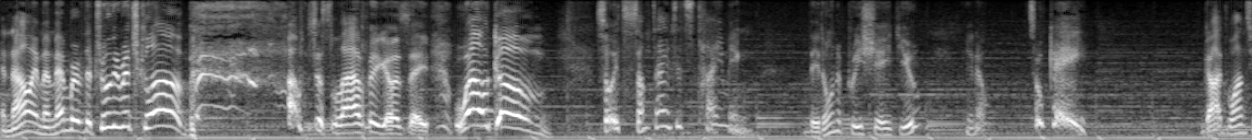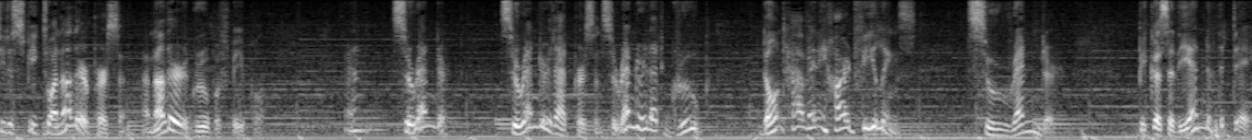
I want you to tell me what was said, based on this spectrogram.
And now I'm a member of the Truly Rich Club. I was just laughing. I was saying, Welcome! So it's sometimes it's timing. They don't appreciate you, you know, it's okay. God wants you to speak to another person, another group of people. And surrender. Surrender that person, surrender that group. Don't have any hard feelings. Surrender. Because at the end of the day,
